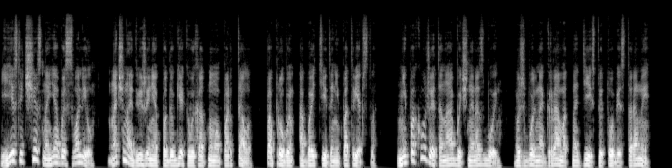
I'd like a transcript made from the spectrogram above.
Если честно, я бы свалил. Начинай движение по дуге к выходному порталу. Попробуем обойти это непотребство. Не похоже это на обычный разбой. Уж больно грамотно действуют обе стороны.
